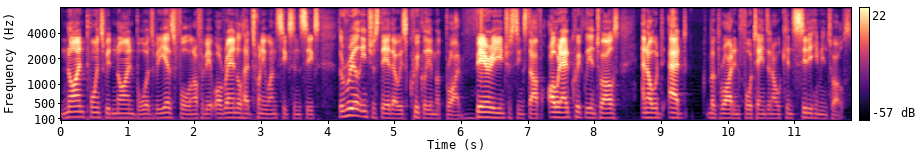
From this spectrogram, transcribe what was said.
Nine points with nine boards, but he has fallen off a bit. While Randle had 21, 6, and 6. The real interest there, though, is Quickley and McBride. Very interesting stuff. I would add Quickley in 12s, and I would add McBride in 14s, and I would consider him in 12s.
